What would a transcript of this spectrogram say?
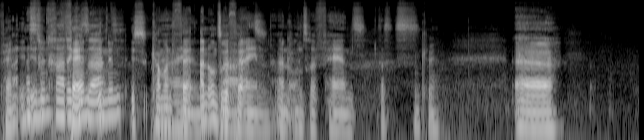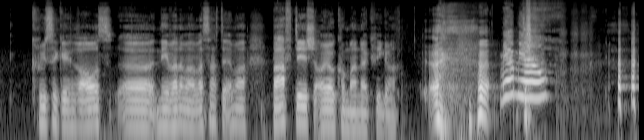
Faninnen? Hast du gerade Faninnen? gesagt? Ist, kann man Fan, Nein, an unsere Fans. Nein, an Okay. unsere Fans. Das ist, Okay. äh, Grüße gehen raus. Äh, nee, warte mal, was sagt er immer? Buff dich, euer Commander-Krieger. miau, miau.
